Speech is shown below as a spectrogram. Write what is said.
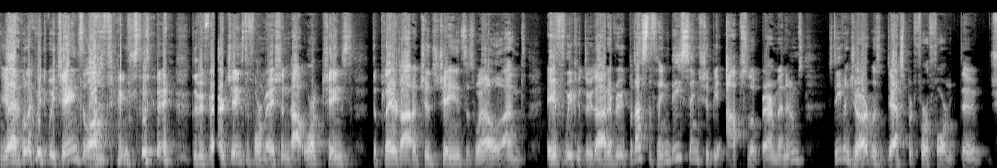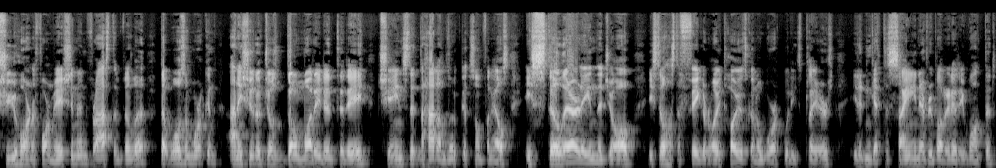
Yeah, but like we, we changed a lot of things today. to be fair, changed the formation, that worked, changed the players' attitudes, changed as well. And if we could do that every week, but that's the thing, these things should be absolute bare minimums. Steven Gerrard was desperate for a form to shoehorn a formation in for Aston Villa that wasn't working, and he should have just done what he did today, changed it, and had a look at something else. He's still early in the job. He still has to figure out how it's going to work with these players. He didn't get to sign everybody that he wanted,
